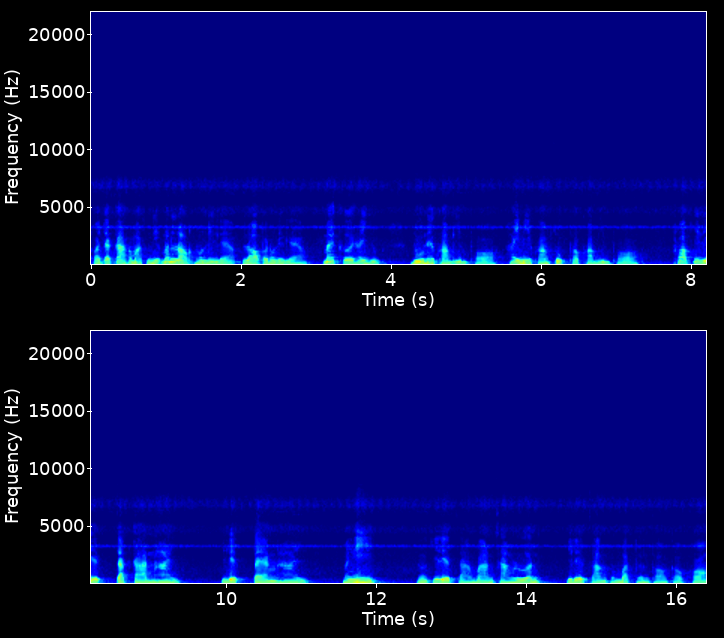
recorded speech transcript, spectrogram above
พอจะกล้าเข้ามาสู่นี้มันหลอกนู้นอีกแล้ว หลอกไปนู้นอีกแล้ว ไม่เคยให้อยู่อยู่ในความอิ่มพอ ให้มีความสุขเพราะความอิ่มพอ เพราะกิเลสจัดการให้กิเลสแต่งให้ ไม่มีกิเลสสร้างบ้านสร้างเรือนกิเลสสร้างสมบัติเงินทองเข้าของ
